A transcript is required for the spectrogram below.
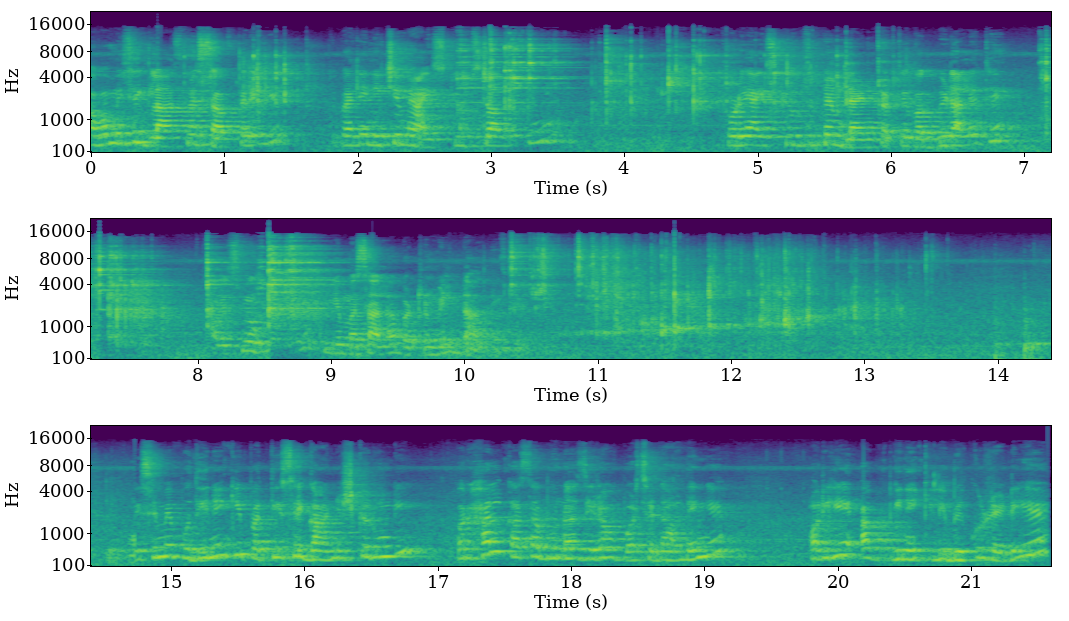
अब हम इसे ग्लास में सर्व करेंगे। तो पहले नीचे में आइस क्यूब्स डाल देती हूँ। थोड़े आइस क्यूब्स उसमें ब्लेंड करते वक्त भी डाले थे। और इसमें से ये मसाला बटर मिल्क डाल देंगे। इसे मैं पुदीने की पत्ती से गार्निश करूँगी और हल्का सा भुना ज़ीरा ऊपर से डाल देंगे। और ये अब पीने के लिए बिल्कुल रेडी है।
